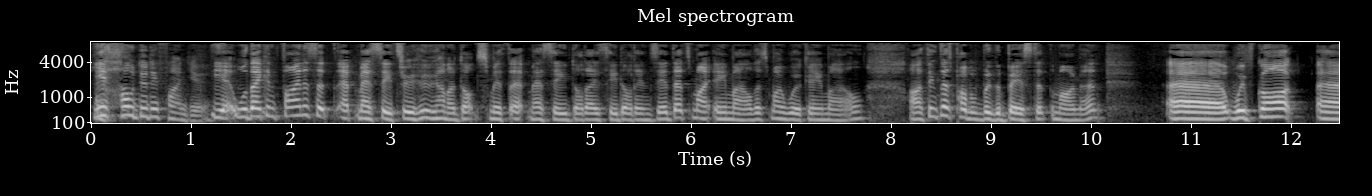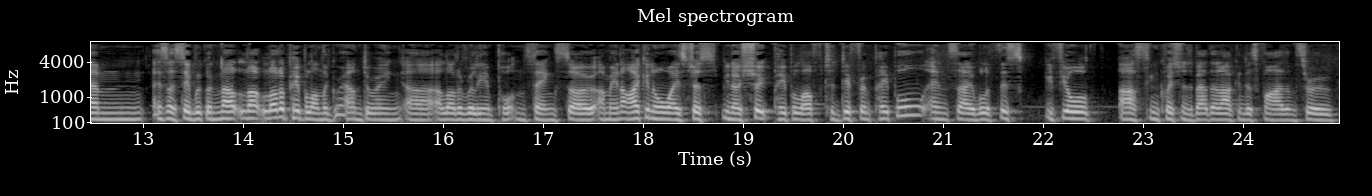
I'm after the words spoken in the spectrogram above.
Yes. How do they find you? Yeah, well, they can find us at, at Massey through huhana.smith at massey.ac.nz. That's my email, that's my work email. I think that's probably the best at the moment. Uh, we've got, um, as I said, we've got a lot, lot of people on the ground doing uh, a lot of really important things. So, I mean, I can always just, you know, shoot people off to different people and say, well, if this, if you're asking questions about that, I can just fire them through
